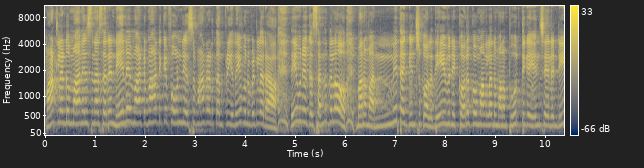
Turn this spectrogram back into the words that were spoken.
మాట్లాడడం మానేసినా సరే నేనే మాటి మాటికి ఫోన్ చేసి మాట్లాడతాను ప్రియ దేవుని వెళ్ళరా దేవుని యొక్క సన్నదిలో మనం అన్నీ తగ్గించుకోవాలి. దేవుని కొరకు మనలను మనం పూర్తిగా ఏం చేయాలండి?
